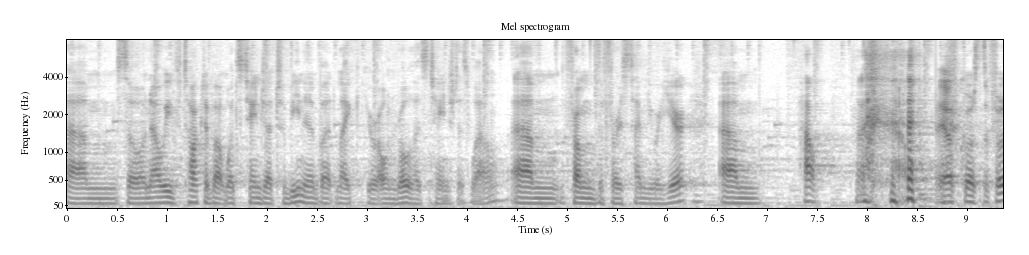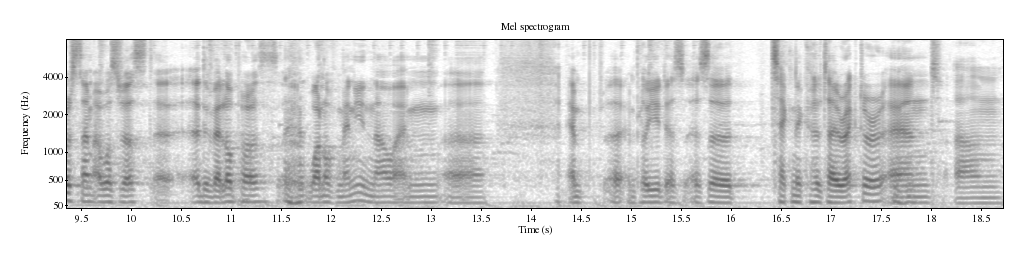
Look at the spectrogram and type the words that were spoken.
Um, so now we've talked about what's changed at Turbine, but like your own role has changed as well um, from the first time you were here. Um, how? yeah, of course. The first time I was just a, a developer, uh, uh-huh. one of many. Now I'm uh, em uh, employed as, as a technical director mm -hmm. and um,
